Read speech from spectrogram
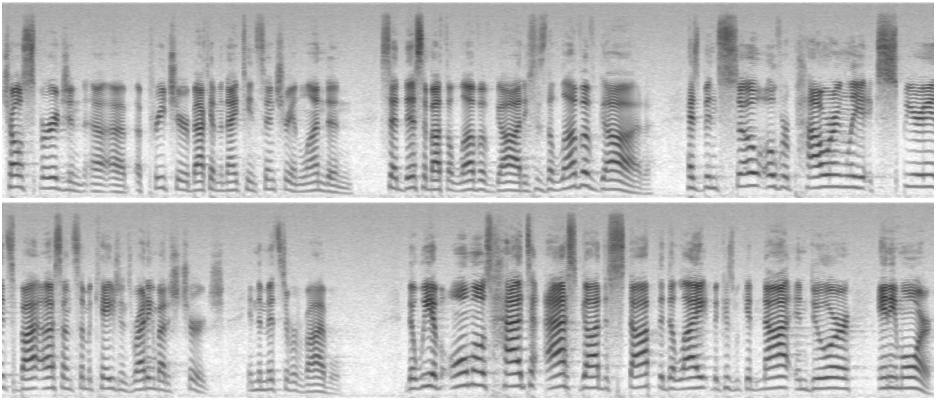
Charles Spurgeon, uh, uh, a preacher back in the 19th century in London, said this about the love of God. He says, The love of God has been so overpoweringly experienced by us on some occasions, writing about his church in the midst of revival, that we have almost had to ask God to stop the delight because we could not endure anymore.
